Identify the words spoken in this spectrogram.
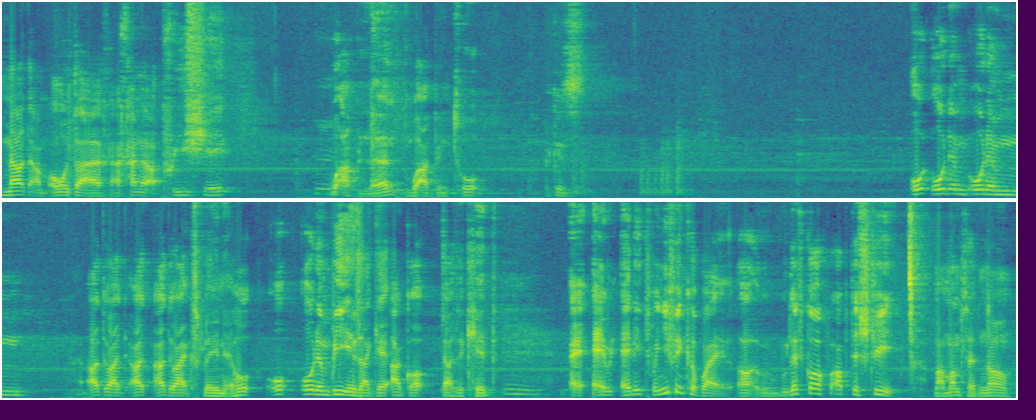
now that I'm older, I, I kind of appreciate hmm. what I've learned, what I've been taught, because all, all them all them how do I how, how do I explain it? All, all, all them beatings I get I got as a kid. a- a- Any when you think about it, uh, let's go up, up the street. My mum said no.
